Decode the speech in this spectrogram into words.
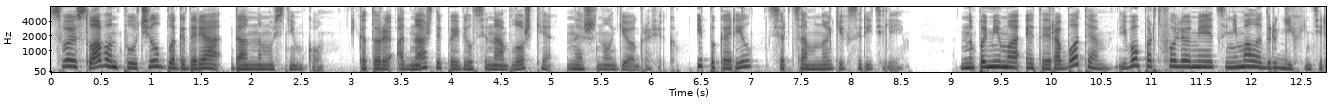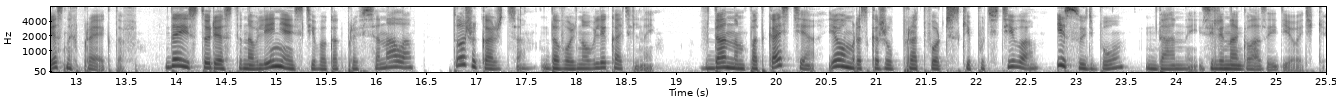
Свою славу он получил благодаря данному снимку, который однажды появился на обложке National Geographic и покорил сердца многих зрителей. Но помимо этой работы, его портфолио имеется немало других интересных проектов. Да и история становления Стива как профессионала тоже кажется довольно увлекательной. В данном подкасте я вам расскажу про творческий путь Стива и судьбу данной зеленоглазой девочки.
